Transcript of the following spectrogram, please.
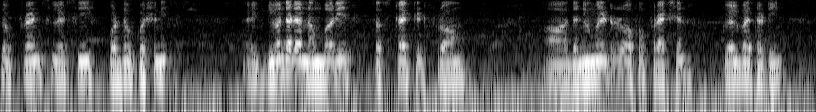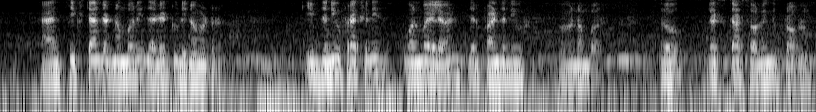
so friends let's see what the question is. It's given that a number is subtracted from uh, the numerator of a fraction 12 by 13 and 6 times that number is added to denominator. If the new fraction is 1 by 11 then find the new uh, number. So let's start solving the problem.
